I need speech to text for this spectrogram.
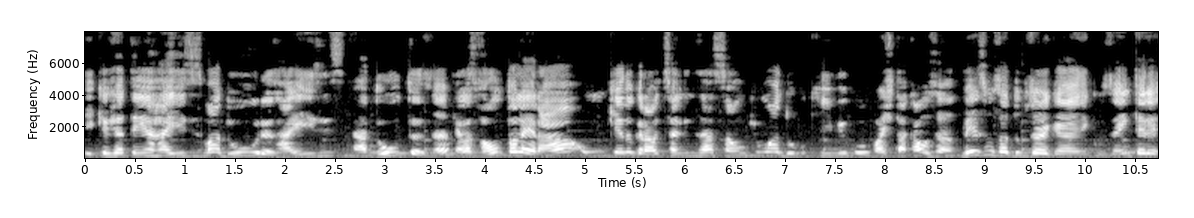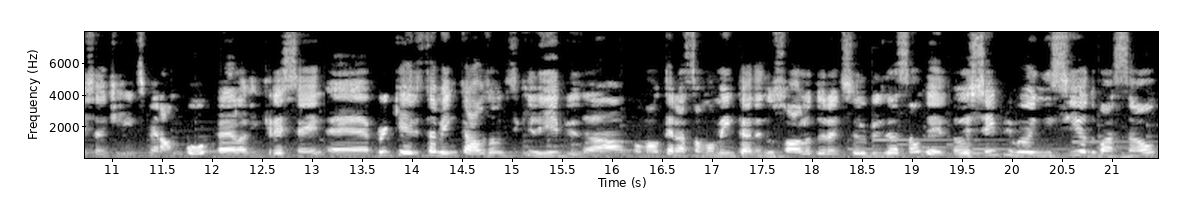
e que já tenha raízes maduras, raízes adultas, né? Elas vão tolerar um pequeno grau de salinização que um adubo químico pode estar causando. Mesmo os adubos orgânicos, é interessante a gente esperar um pouco para ela vir crescendo, é, porque eles também causam desequilíbrios, tá? uma alteração momentânea no solo durante a solubilização dele. Então eu sempre vou iniciar a adubação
